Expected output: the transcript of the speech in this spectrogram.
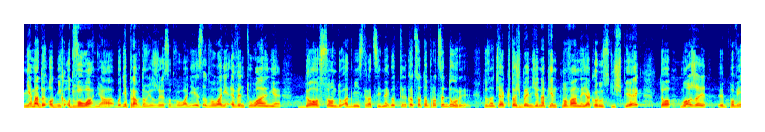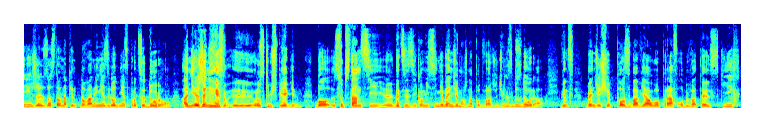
nie ma do, od nich odwołania, bo nieprawdą jest, że jest odwołanie. Jest odwołanie ewentualnie do sądu administracyjnego, tylko co to procedury. To znaczy, jak ktoś będzie napiętnowany jako ruski szpieg, to może y, powiedzieć, że został napiętnowany niezgodnie z procedurą, a nie, że nie jest y, ruskim szpiegiem, bo substancji y, decyzji komisji nie będzie można podważyć, więc bzdura. Więc będzie się pozbawiało praw obywatelskich,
